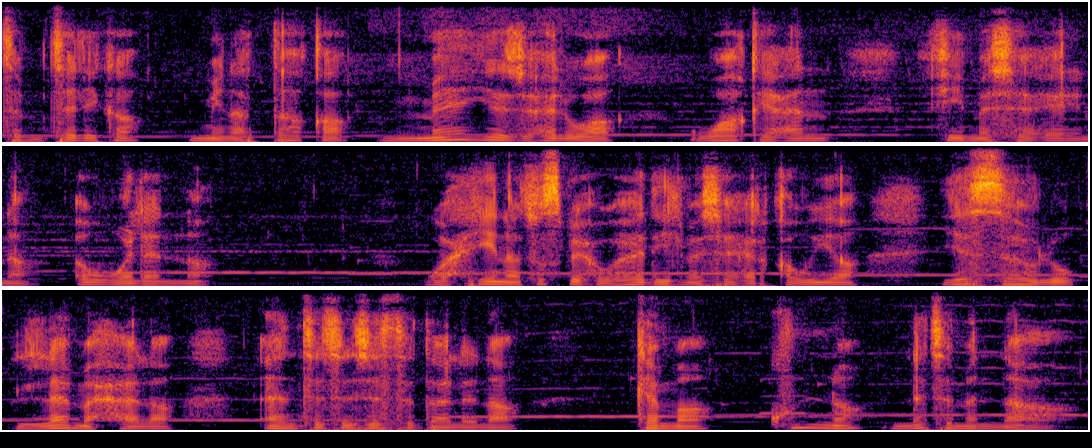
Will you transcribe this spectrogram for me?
تمتلك من الطاقة ما يجعلها واقعا في مشاعرنا أولا. وحين تصبح هذه المشاعر قوية يسهل لا محالة أن تتجسد لنا كما كنا نتمناها.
